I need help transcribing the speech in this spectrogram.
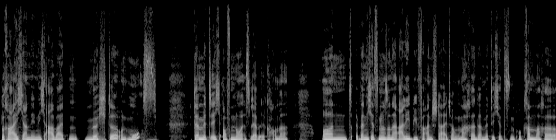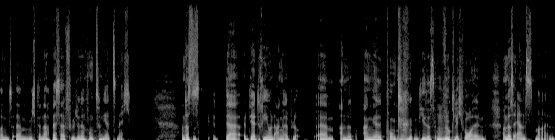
Bereiche, an denen ich arbeiten möchte und muss, damit ich auf ein neues Level komme. Und wenn ich jetzt nur so eine Alibi-Veranstaltung mache, damit ich jetzt ein Programm mache und ähm, mich danach besser fühle, dann funktioniert es nicht. Und das ist der, der Dreh- und Angel, ähm, Angelpunkt, dieses mhm. wirklich wollen und das ernst meinen.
